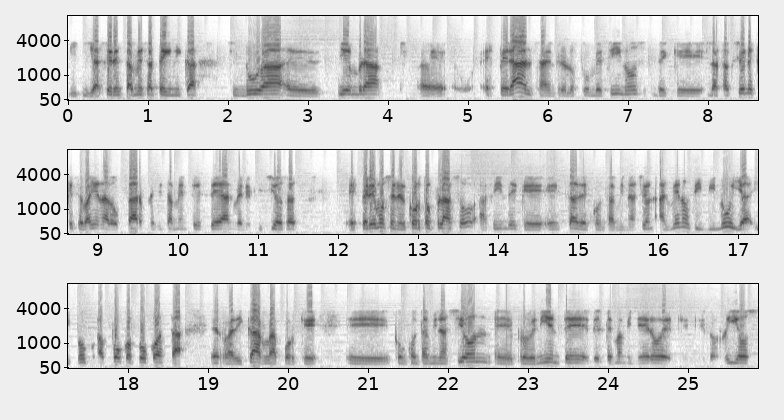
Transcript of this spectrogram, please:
y, hacer esta mesa técnica, sin duda eh, siembra esperanza entre los tumbesinos de que las acciones que se vayan a adoptar precisamente sean beneficiosas Esperemos en el corto plazo a fin de que esta descontaminación al menos disminuya y poco a poco a poco hasta erradicarla, porque eh, con contaminación eh, proveniente del tema minero en, los ríos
